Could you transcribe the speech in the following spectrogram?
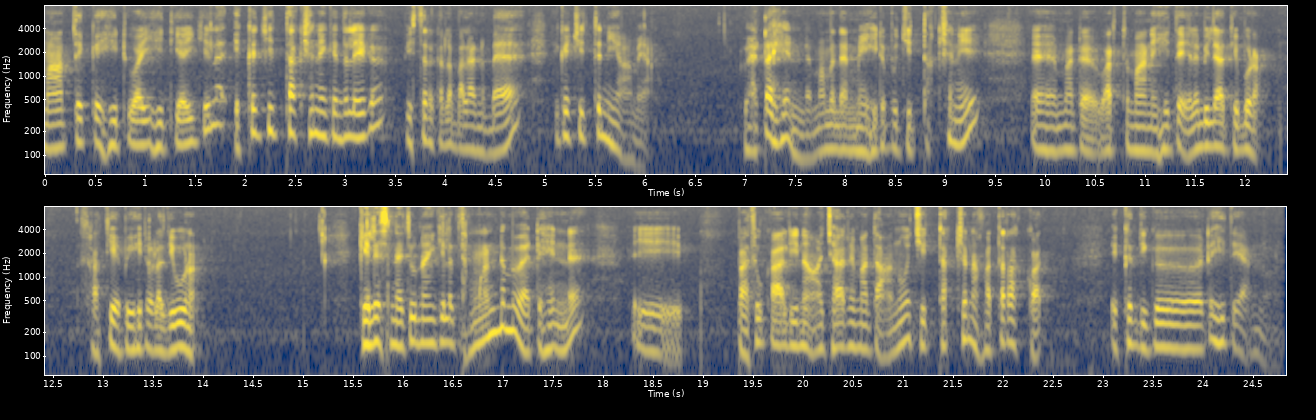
මාත් එක්ක හිතුවයි හිටියයි කියලා එක චිත්තක්ෂණයක ඉඳලා ඒක විස්තර කරලා බලන්න බෑ. ඒක චිත්ත නියාමයක්. වැටහෙන්න මම දැන් මේ හිටපු චිත්තක්ෂණේ මට වර්තමානයේ හිත එළඹිලා තිබුණා. සතිය පිහිටවලා තිබුණා. කෙලස් නැතුණයි කියලා තමන්ටම වැටහෙන්න ඒ පසුකාලීන ආචාර්ය මත අනුව චිත්තක්ෂණ හතරක්වත් එක දිගට හිත යනවා.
